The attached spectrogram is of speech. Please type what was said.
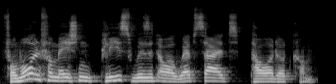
For more information, please visit our website power.com.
